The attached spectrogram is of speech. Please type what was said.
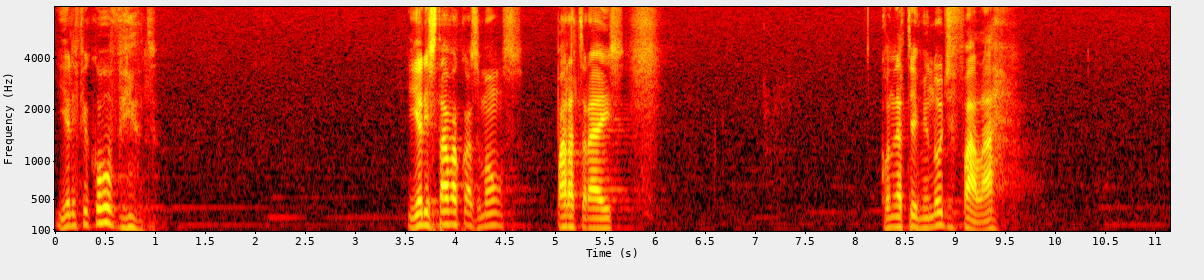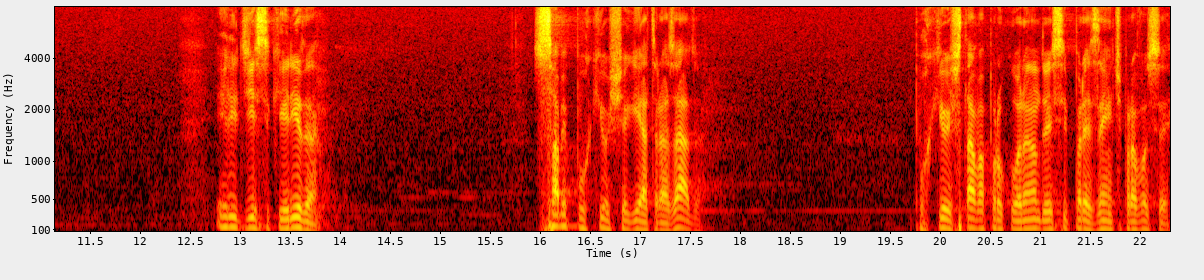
E ele ficou ouvindo. E ele estava com as mãos para trás. Quando ela terminou de falar, ele disse: Querida, sabe por que eu cheguei atrasado? Porque eu estava procurando esse presente para você.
